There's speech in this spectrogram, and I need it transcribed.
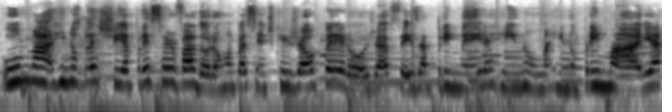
uma rinoplastia preservadora, uma paciente que já operou, já fez a primeira rino, uma rino primária,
